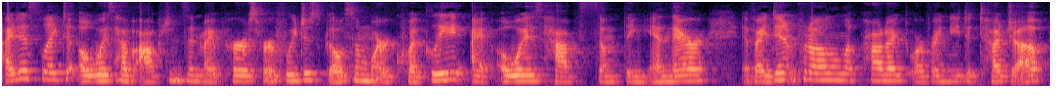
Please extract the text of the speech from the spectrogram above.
I just like to always have options in my purse for if we just go somewhere quickly, I always have something in there. If I didn't put on lip product or if I need to touch up,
